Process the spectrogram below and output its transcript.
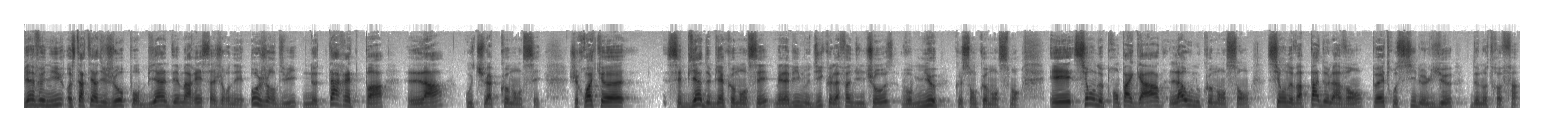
Bienvenue au Starter du jour pour bien démarrer sa journée. Aujourd'hui, ne t'arrête pas là où tu as commencé. Je crois que c'est bien de bien commencer, mais la Bible nous dit que la fin d'une chose vaut mieux que son commencement. Et si on ne prend pas garde, là où nous commençons, si on ne va pas de l'avant, peut être aussi le lieu de notre fin.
